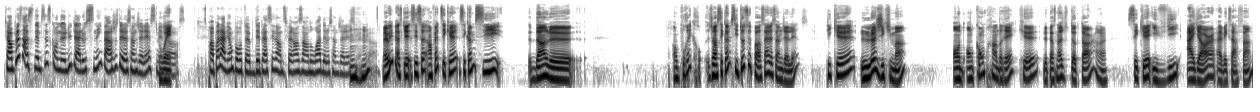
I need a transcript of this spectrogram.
Puis en plus, dans le synopsis qu'on a lu d'Halluciné, il parle juste de Los Angeles. Mais Oui. genre, tu prends pas l'avion pour te déplacer dans différents endroits de Los Angeles. Mhm. genre. Ben oui, parce que c'est ça. En fait, c'est que c'est comme si dans le. On pourrait. cro- Genre, c'est comme si tout se passait à Los Angeles, puis que logiquement, on, on comprendrait que le personnage du docteur, c'est qu'il vit ailleurs avec sa femme,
